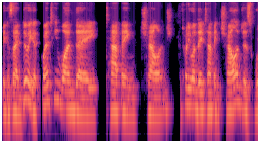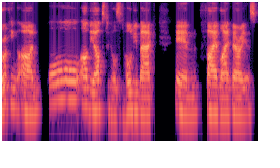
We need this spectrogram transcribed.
because I'm doing a 21 day tapping challenge. The 21 day tapping challenge is working on all of the obstacles that hold you back in five life areas.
